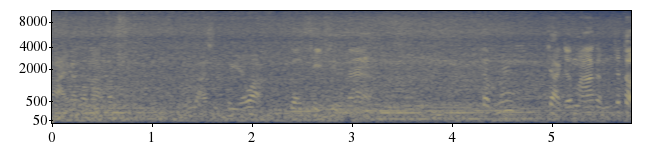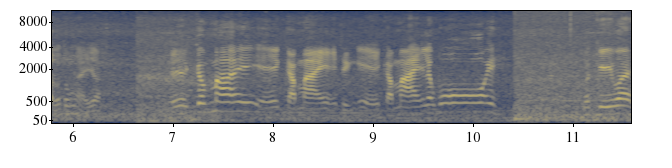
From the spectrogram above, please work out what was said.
ขายมาประมาณสักหลายสิบปีแล้วอะเกิน40แน่แต่ไม่งอยากจะมาแต่มันจะจอดรถตรงไหนอะเอกมัยเอกมัยถึงเอกมัยแล้วโว้ย เมื่อกี้เว้ย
